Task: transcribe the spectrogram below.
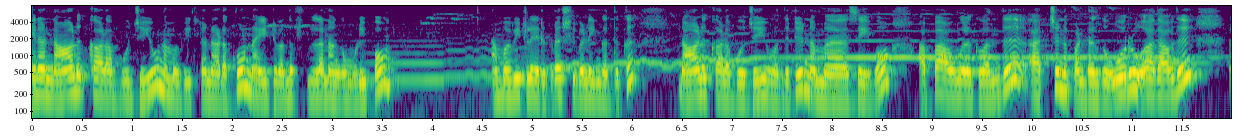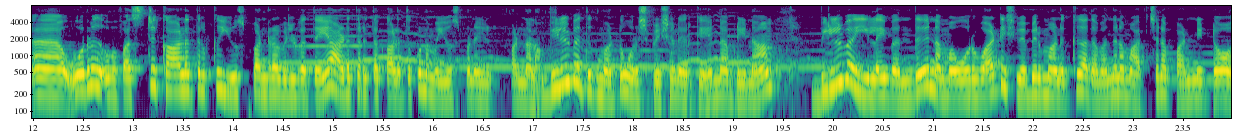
ஏன்னா நாலு கால பூஜையும் நம்ம வீட்டில் நடக்கும். நைட்டு வந்து ஃபுல்லாக நாங்கள் முடிப்போம். நம்ம வீட்டில் இருக்கிற சிவலிங்கத்துக்கு நாலு கால பூஜையும் வந்துட்டு நம்ம செய்வோம். அப்போ அவங்களுக்கு வந்து அர்ச்சனை பண்ணுறதுக்கு ஒரு அதாவது ஒரு ஃபஸ்ட்டு காலத்துக்கு யூஸ் பண்ணுற வில்வத்தையே அடுத்தடுத்த காலத்துக்கும் நம்ம யூஸ் பண்ணி பண்ணலாம். வில்வத்துக்கு மட்டும் ஒரு ஸ்பெஷல் இருக்குது என்ன அப்படின்னா வில்வ இலை வந்து நம்ம ஒரு வாட்டி சிவபெருமானுக்கு அதை வந்து நம்ம அர்ச்சனை பண்ணிட்டோம்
